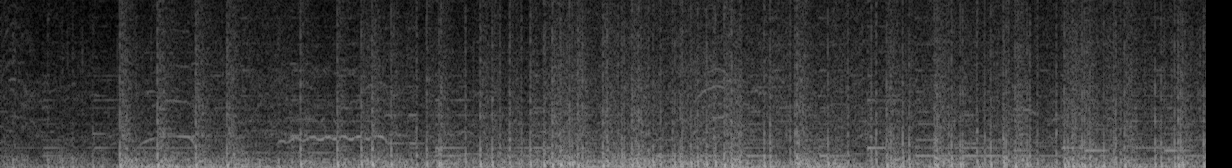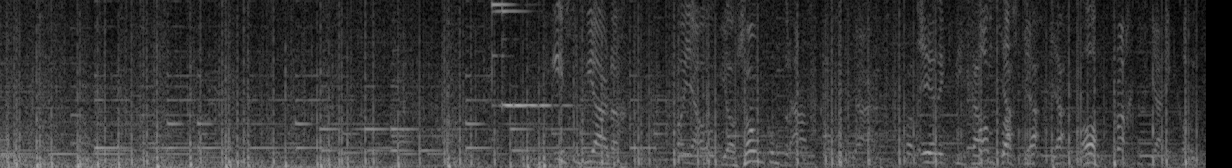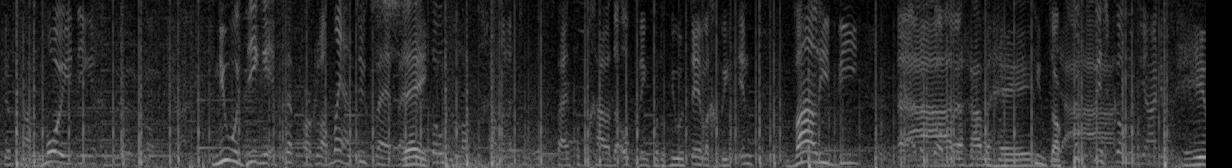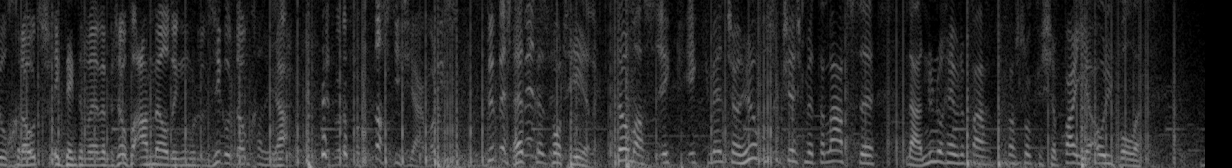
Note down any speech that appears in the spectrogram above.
Zoon komt eraan komend jaar. Van Erik, die gaat... Fantastisch. Ja, ja. Oh, Prachtig, ja. Ik geloof, er gaan mooie dingen gebeuren komend jaar. Nieuwe dingen in Pepparkland. Nou ja, natuurlijk bij, bij Zeker. Toverland daar gaan we naartoe ongetwijfeld. We gaan naar de opening van het nieuwe themagebied in Walibi. Eh, Ja, komen- daar gaan we heen. Team Talk Ja. Komend jaar. Die wordt heel groot. Ik denk dat we, we hebben zoveel aanmeldingen. We moeten de Ziggo Dome gaan Ja. huren. Het wordt een fantastisch jaar. Maar de beste Het, mensen. het wordt heerlijk. Thomas, ik, ik wens jou heel veel succes met de laatste... Nou, nu nog even een paar, paar slokjes champagne, oliebollen.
